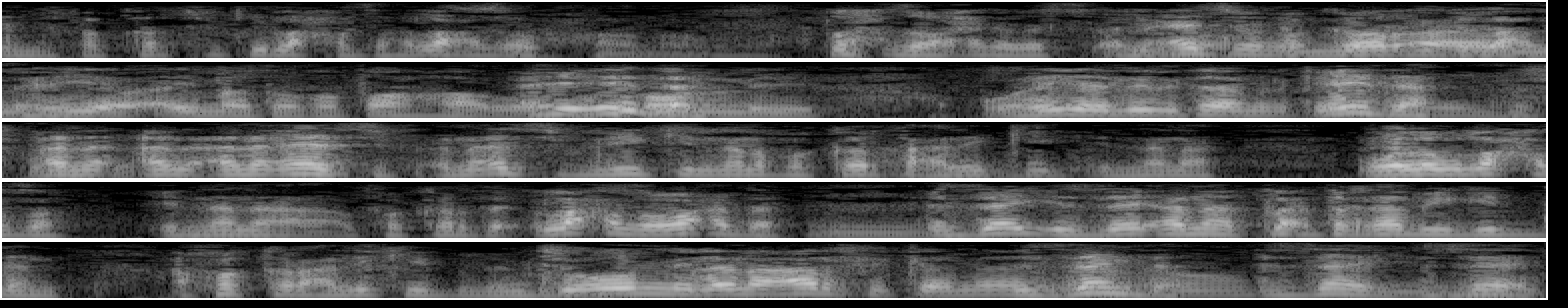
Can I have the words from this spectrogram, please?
إني فكرت فيكي لحظة لحظة. سبحان الله. لحظة واحدة بس. أنا آسف إني فكرت المرأة لحظة. اللي هي قايمة تتطهر إيه؟ وتصلي وهي دي اللي تعمل كده. إيه ده. أنا أنا آسف. أنا آسف ليكي إن أنا فكرت عليكي إن أنا ولو لحظة إن أنا فكرت لحظة واحدة. إزاي إزاي أنا طلعت غبي جدا؟ أفكر عليكي أنت أمي اللي أنا عارفك كمان. إزاي ده؟ إزاي إزاي؟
